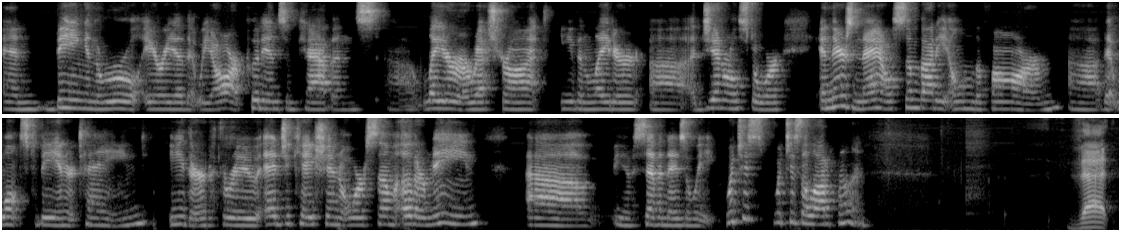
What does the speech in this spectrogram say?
and being in the rural area that we are put in some cabins uh, later a restaurant even later uh, a general store and there's now somebody on the farm uh, that wants to be entertained either through education or some other mean uh, you know seven days a week which is which is a lot of fun that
